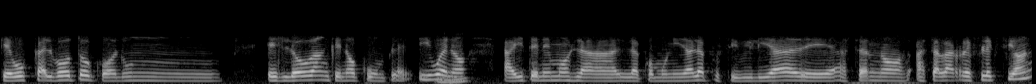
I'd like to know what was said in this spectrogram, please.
que busca el voto con un eslogan que no cumple. Y bueno, ahí tenemos la, la comunidad la posibilidad de hacernos, hacer la reflexión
